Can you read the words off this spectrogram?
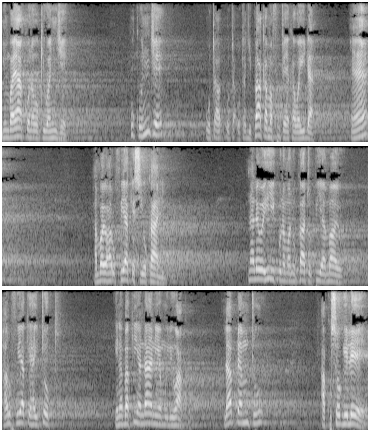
nyumba yako na ukiwa nje. Huku nje uta, uta, utajipaka mafuta ya kawaida eh? ambayo harufu yake siyo kali. Na leo hii kuna manukato pia ambayo harufu yake haitoki. Inabakia ndani ya mwili wako. Labda mtu akusogelee.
